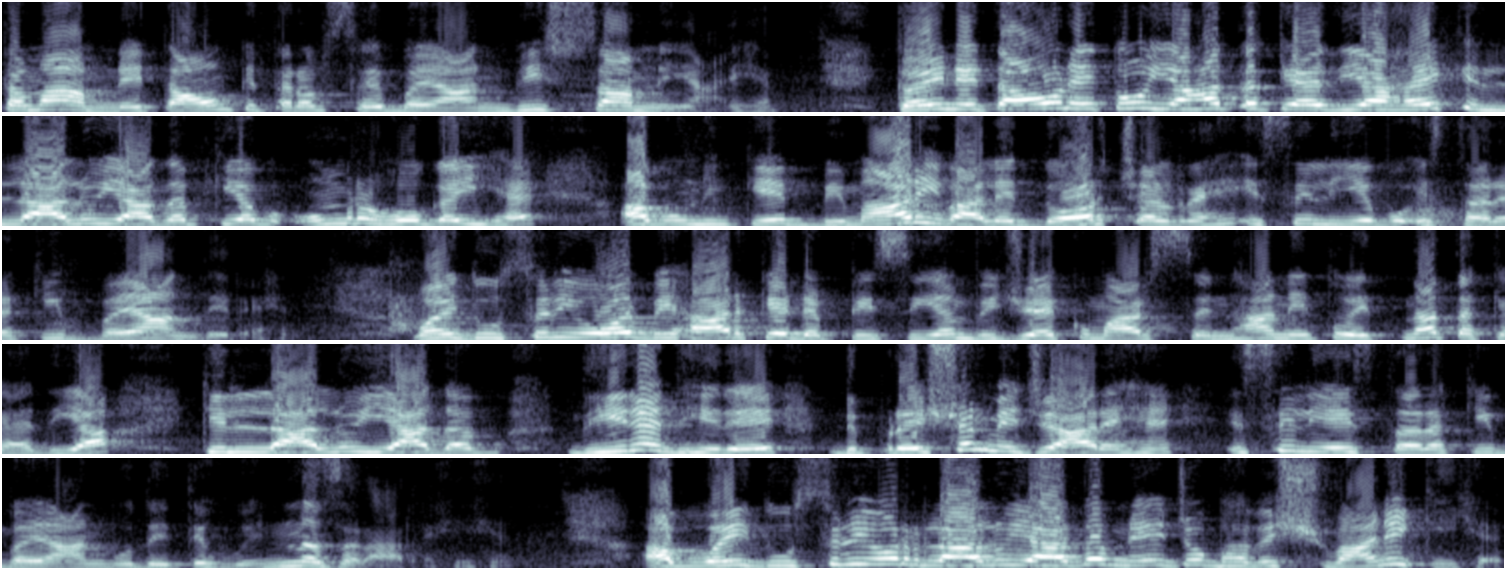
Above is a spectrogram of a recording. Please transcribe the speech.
तमाम नेताओं की तरफ़ से बयान भी सामने आए हैं। कई नेताओं ने तो यहाँ तक कह दिया है कि लालू यादव की अब उम्र हो गई है, अब उनके बीमारी वाले दौर चल रहे हैं, इसीलिए वो इस तरह की बयान दे रहे हैं। वहीं दूसरी ओर बिहार के डिप्टी सीएम विजय कुमार सिन्हा ने तो इतना तक कह दिया कि लालू यादव धीरे धीरे डिप्रेशन में जा रहे हैं, इसीलिए इस तरह की बयान वो देते हुए नज़र आ रहे हैं। अब वही दूसरी ओर लालू यादव ने जो भविष्यवाणी की है,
